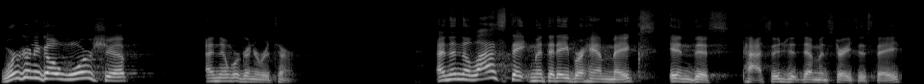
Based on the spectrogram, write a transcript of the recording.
We're going to go worship, and then we're going to return. And then the last statement that Abraham makes in this passage that demonstrates his faith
